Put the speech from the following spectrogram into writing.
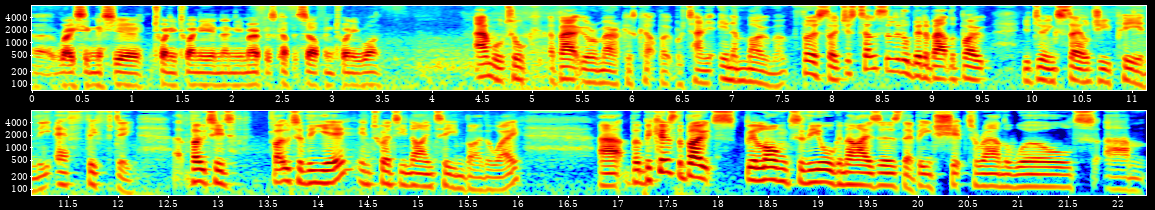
uh, racing this year, 2020, and then the America's Cup itself in 21. And we'll talk about your America's Cup boat Britannia in a moment. First, though, just tell us a little bit about the boat you're doing Sail GP in, the F50. Uh, voted Boat of the Year in 2019, by the way. Uh, but because the boats belong to the organisers, they're being shipped around the world. Um,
